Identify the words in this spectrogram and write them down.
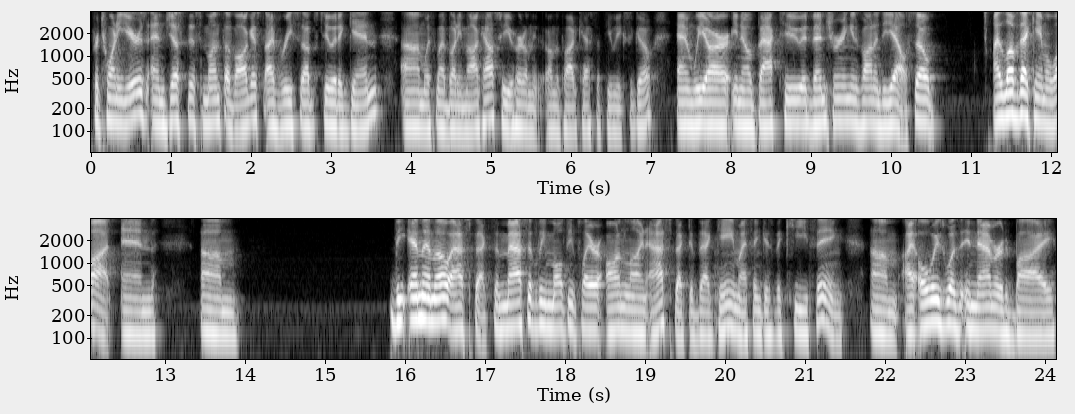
for 20 years, and just this month of August, I've resubbed to it again um, with my buddy Moghouse, who you heard on the on the podcast a few weeks ago, and we are you know back to adventuring in Vana'diel. So I love that game a lot, and um, the MMO aspect, the massively multiplayer online aspect of that game, I think is the key thing. Um, I always was enamored by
